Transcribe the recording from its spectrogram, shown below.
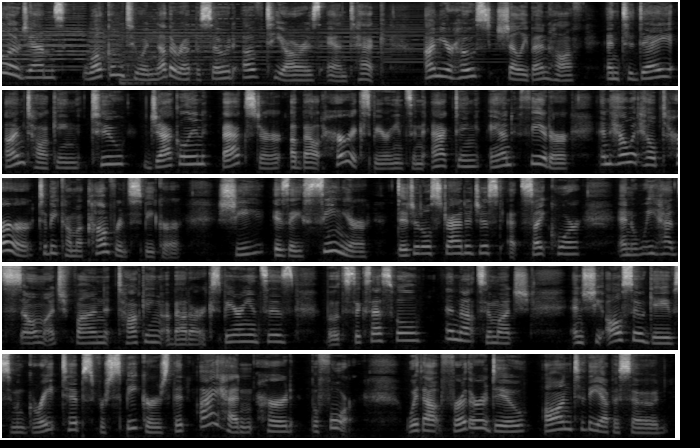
Hello, Gems. Welcome to another episode of Tiaras and Tech. I'm your host, Shelley Benhoff, and today I'm talking to Jacqueline Baxter about her experience in acting and theater and how it helped her to become a conference speaker. She is a senior digital strategist at Sitecore, and we had so much fun talking about our experiences, both successful and not so much. And she also gave some great tips for speakers that I hadn't heard before. Without further ado, on to the episode.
